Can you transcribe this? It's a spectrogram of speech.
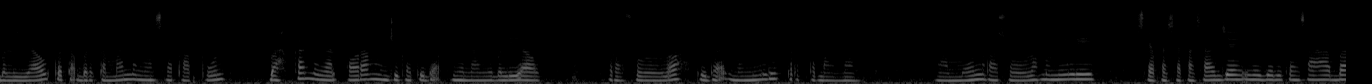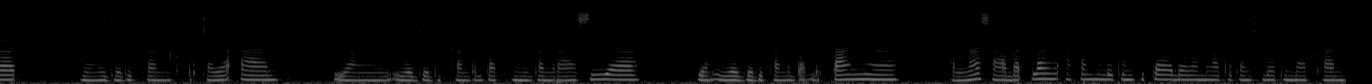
Beliau tetap berteman dengan siapa pun, bahkan dengan orang yang juga tidak menyenangi beliau. Rasulullah tidak memilih pertemanan. Namun Rasulullah memilih siapa-siapa saja yang ia jadikan sahabat, yang ia jadikan kepercayaan, yang ia jadikan tempat menyimpan rahasia, yang ia jadikan tempat bertanya, karena sahabatlah yang akan mendukung kita dalam melakukan sebuah tindakan.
